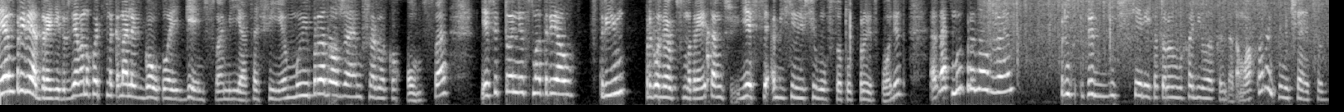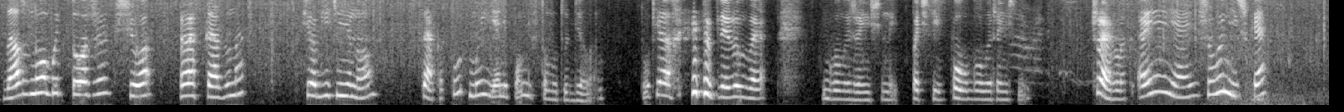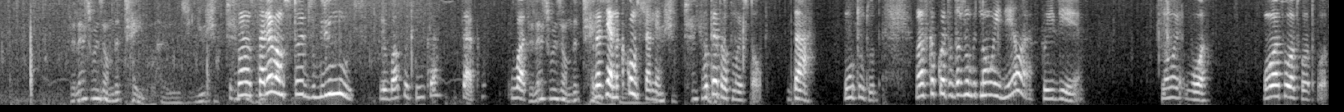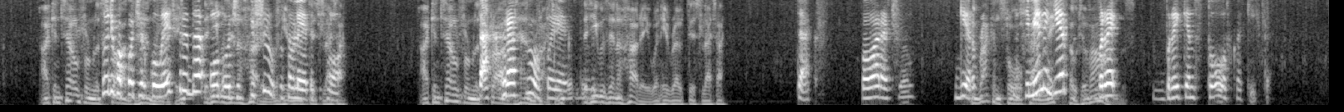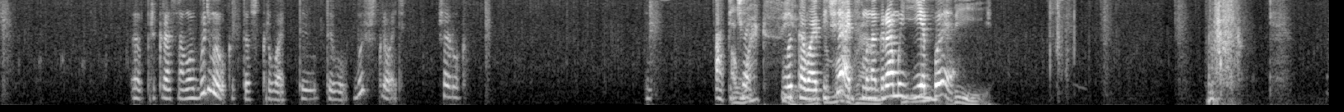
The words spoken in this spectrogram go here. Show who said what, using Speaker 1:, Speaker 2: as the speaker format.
Speaker 1: Всем привет, дорогие друзья! Вы находитесь на канале Go Play Games. С вами я, София. Мы продолжаем Шерлока Холмса. Если кто не смотрел стрим, предлагаю посмотреть. Там есть все объяснение всему, что тут происходит. А так мы продолжаем. В принципе, предыдущей серии, которая выходила, когда там во вторник, получается, должно быть тоже все рассказано, все объяснено. Так, а тут мы, я не помню, что мы тут делаем. Тут я за голой женщиной. Почти полуголой женщиной. Шерлок, ай-яй-яй, шалунишка. Письмо на столе вам стоит взглянуть. Любопытненько. Так, вот. Подожди, а на каком столе? Вот это вот мой стол. Да, вот тут вот. У нас какое-то должно быть новое дело, по идее. Новое, вот. Вот, вот, вот, вот. Судя по почерку Лейстреда, он очень спешил, составляя это письмо. Так, хорошо, Так, поворачиваем. Герб. Семейный герб бре... Брекенстолов каких-то. Э, прекрасно. А мы будем его как-то вскрывать? Ты, ты его будешь вскрывать, Шерлок? А, печать. Восковая печать с монограммой ЕБ.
